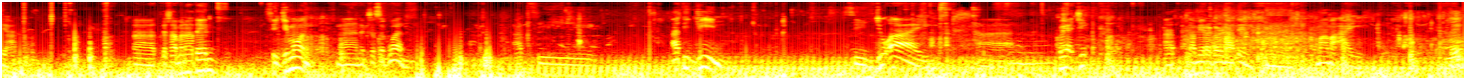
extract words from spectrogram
Ayan. At kasama natin si Jimon na nagsasagwan. At si Ate Jean. Si Juay at Kuya Jik. At camera girl natin Mama Ai. Okay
